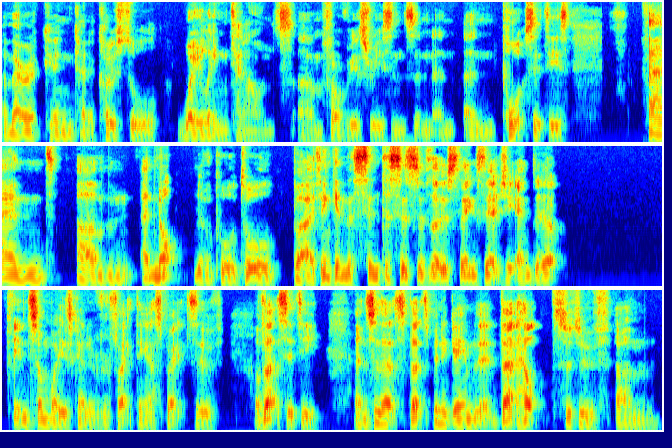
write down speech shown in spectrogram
American kind of coastal whaling towns um, for obvious reasons and and and port cities, and um, and not Liverpool at all. But I think in the synthesis of those things, they actually ended up in some ways kind of reflecting aspects of of that city and so that's that's been a game that that helped sort of um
